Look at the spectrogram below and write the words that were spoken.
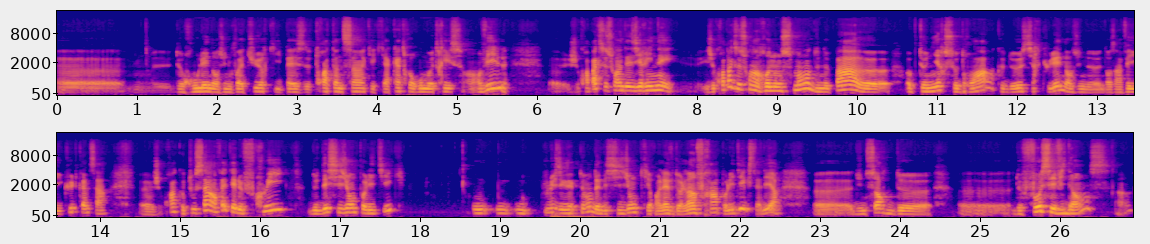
de rouler dans une voiture qui pèse 3 tonnes 5 et qui a 4 roues motrices en ville, euh, je ne crois pas que ce soit un désir inné. Je ne crois pas que ce soit un renoncement de ne pas euh, obtenir ce droit que de circuler dans, une, dans un véhicule comme ça. Euh, je crois que tout ça, en fait, est le fruit de décisions politiques ou, plus exactement des décisions qui relèvent de l'infra-politique, c'est-à-dire d'une sorte de, de fausse évidence hein,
